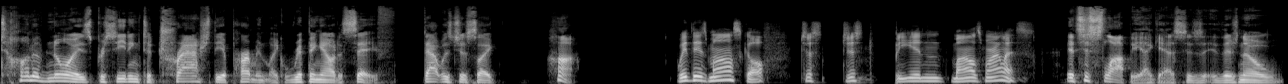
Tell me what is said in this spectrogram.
ton of noise, proceeding to trash the apartment, like ripping out a safe. That was just like, huh. With his mask off, just just being Miles Morales. It's just sloppy, I guess. Is there's no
